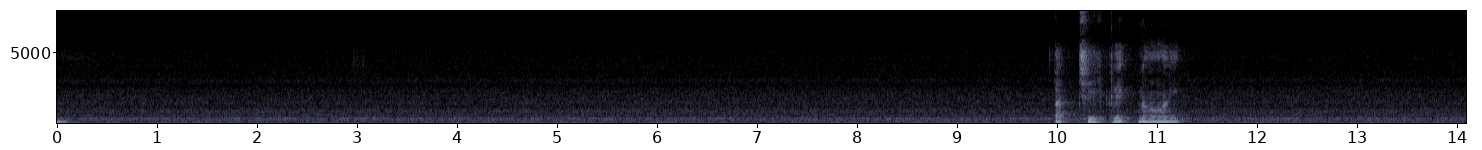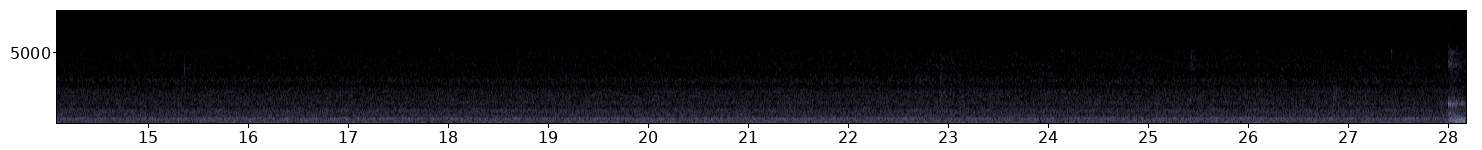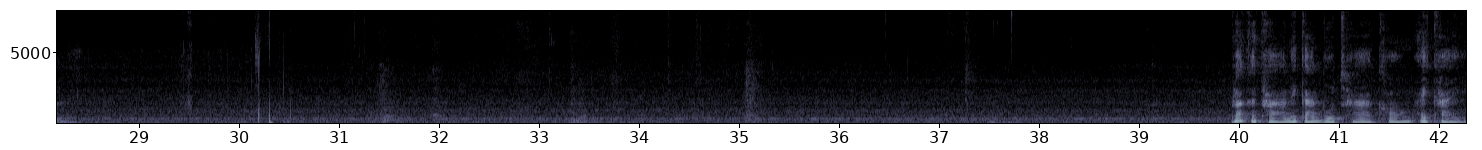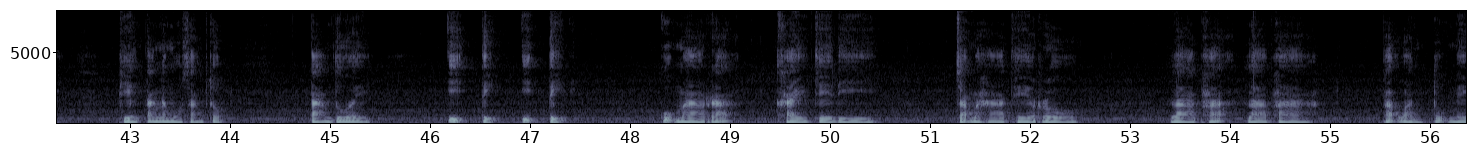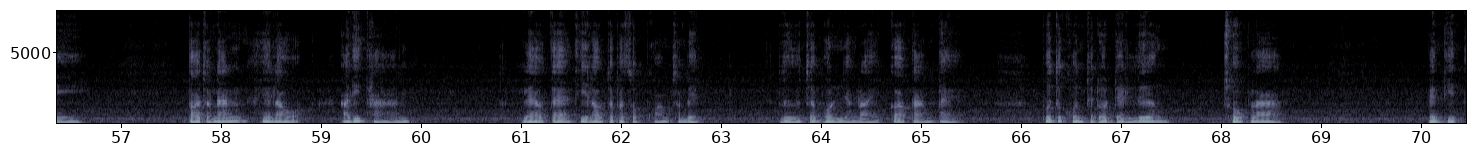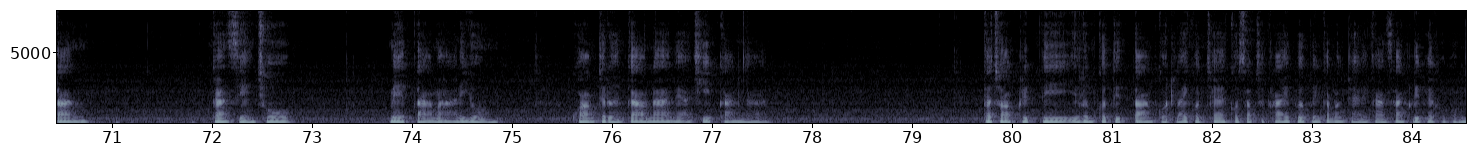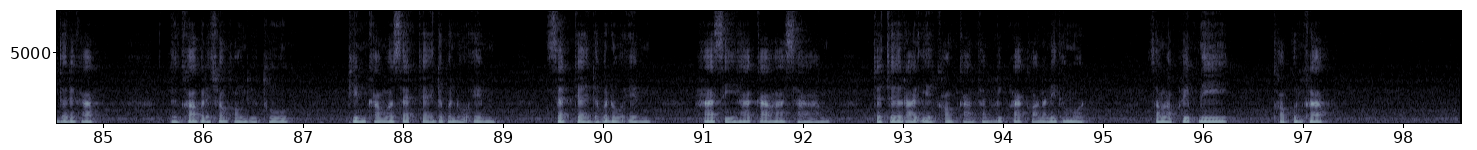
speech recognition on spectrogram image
ตัดฉีกเล็กน้อย พระคาถาในการบูชาของไอ้ไข่ เพียงตั้งนโมสามจบ ตามด้วย อิติ อิติ กุมาระไข่เจดีจะมหาเถโร ลาภะลาภาพระวันตุเม ต่อจากนั้นให้เราอธิษฐาน แล้วแต่ที่เราจะประสบความสำเร็จ หรือจะบนอย่างไรก็ตามแต่ พุทธคุณจะโดดเด่นเรื่องโชคลาภ เป็นที่ตั้ง การเสี่ยงโชค เมตตามหานิยม ความเจริญก้าวหน้าในอาชีพการงาน ถ้าชอบคลิปนี้อย่าลืมกดติดตามกดไลค์กดแชร์กด Subscribe เพื่อเป็นกำลังใจในการสร้างคลิปให้ของผมด้วยนะครับ หรือเข้าไปในช่องของ YouTube พิมพ์คำว่า Z ใหญ่ W M Z ใหญ่ W M 545953 จะเจอรายละเอียดของการทำคลิปภาคก่อนหน้านี้ทั้งหมดสำหรับคลิปนี้ขอบคุณครับ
